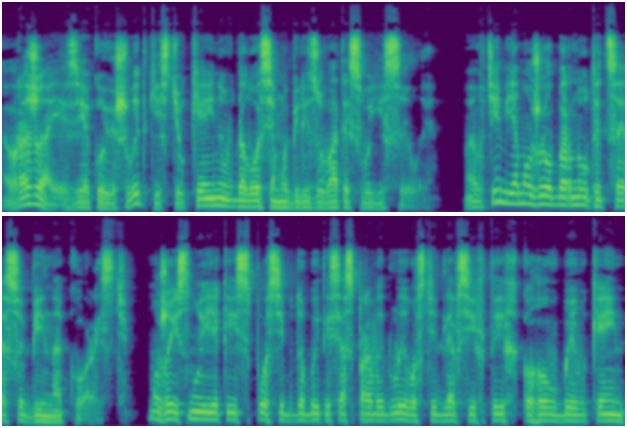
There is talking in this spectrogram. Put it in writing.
Вражає, з якою швидкістю Кейну вдалося мобілізувати свої сили. Втім, я можу обернути це собі на користь. Може, існує якийсь спосіб добитися справедливості для всіх тих, кого вбив Кейн,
